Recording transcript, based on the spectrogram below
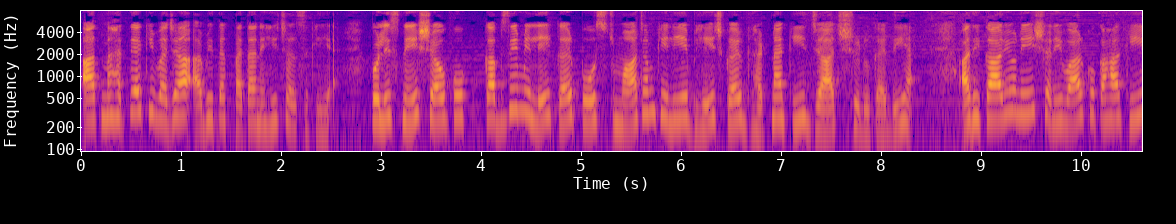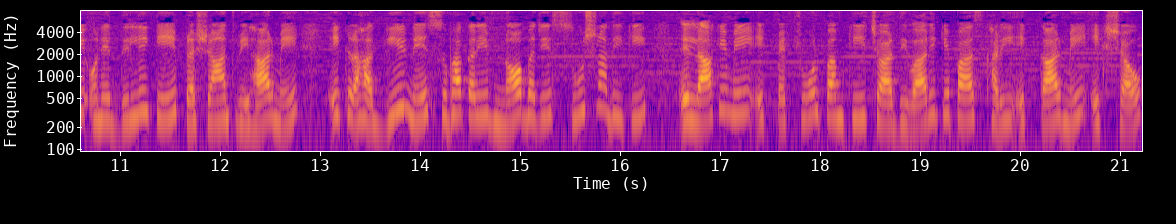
आत्महत्या की वजह अभी तक पता नहीं चल सकी है। पुलिस ने शव को कब्जे में लेकर पोस्टमार्टम के लिए भेजकर घटना की जाँच शुरू कर दी है। अधिकारियों ने शनिवार को कहा कि उन्हें दिल्ली के प्रशांत विहार में एक राहगीर ने सुबह करीब 9 बजे सूचना दी कि इलाके में एक पेट्रोल पंप की चार दीवारी के पास खड़ी एक कार में एक शव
